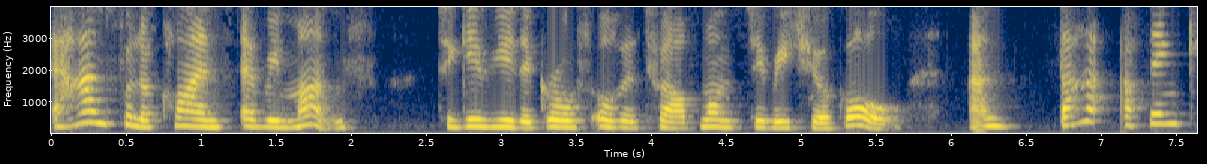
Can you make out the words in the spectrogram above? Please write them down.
a handful of clients every month to give you the growth over the 12 months to reach your goal. And that I think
